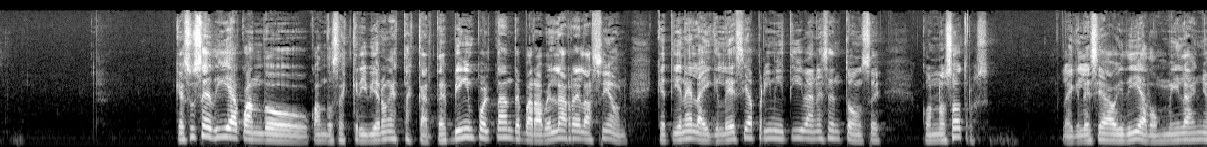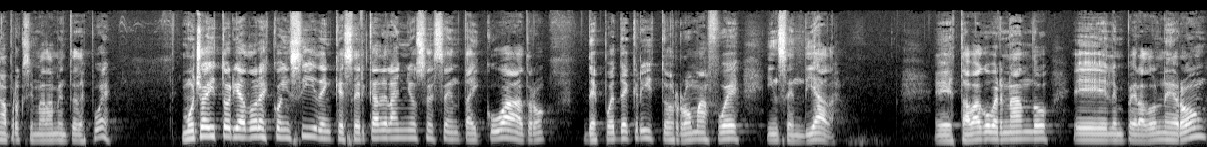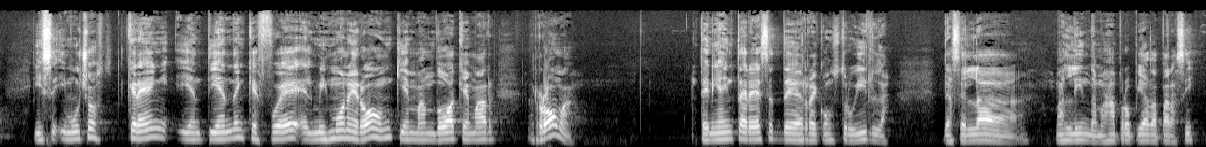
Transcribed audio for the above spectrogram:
¿Qué sucedía cuando, cuando se escribieron estas cartas? Es bien importante para ver la relación que tiene la iglesia primitiva en ese entonces con nosotros. La iglesia hoy día, dos mil años aproximadamente después. Muchos historiadores coinciden que cerca del año 64 después de Cristo Roma fue incendiada. Eh, estaba gobernando eh, el emperador Nerón y, muchos creen y entienden que fue el mismo Nerón quien mandó a quemar Roma. Tenía intereses de reconstruirla, de hacerla más linda, más apropiada para sí.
